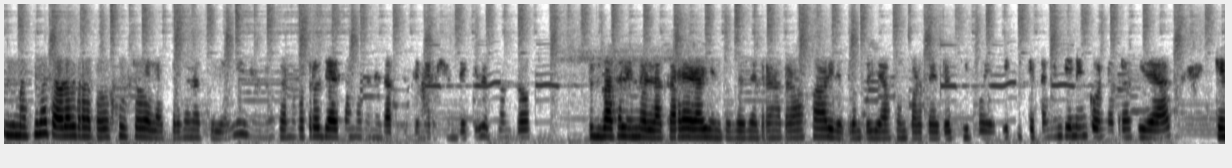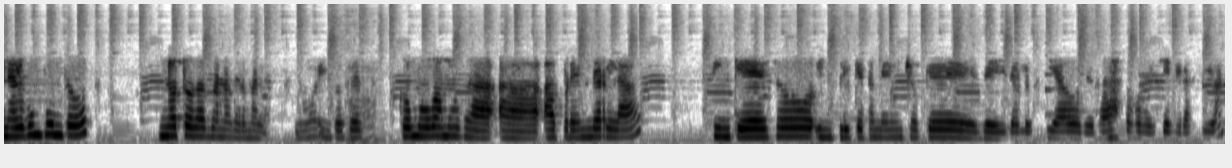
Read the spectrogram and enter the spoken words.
imagínate ahora el rato justo de las personas que ya vienen, ¿no? O sea, nosotros ya estamos en edad de tener gente que de pronto pues va saliendo de la carrera y entonces entran a trabajar y de pronto ya son parte de tu equipo y así, y que también vienen con otras ideas que en algún punto no todas van a ser malas, ¿no? Entonces. ¿cómo vamos a, a aprenderlas sin que eso implique también un choque de ideología o de edad o de generación?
